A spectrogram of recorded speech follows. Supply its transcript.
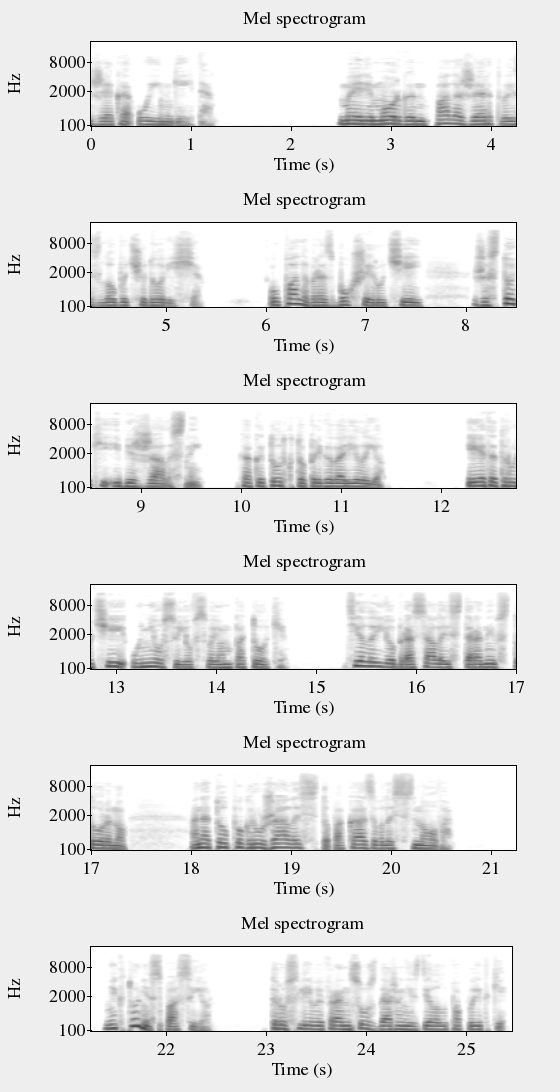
Джека Уингейта. Мэри Морган пала жертвой злобы чудовища. Упала в разбухший ручей, жестокий и безжалостный, как и тот, кто приговорил ее. И этот ручей унес ее в своем потоке. Тело ее бросало из стороны в сторону. Она то погружалась, то показывалась снова. Никто не спас ее. Трусливый француз даже не сделал попытки.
